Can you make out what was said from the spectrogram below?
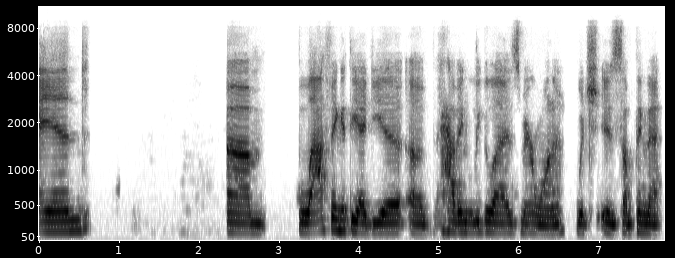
and um, laughing at the idea of having legalized marijuana, which is something that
